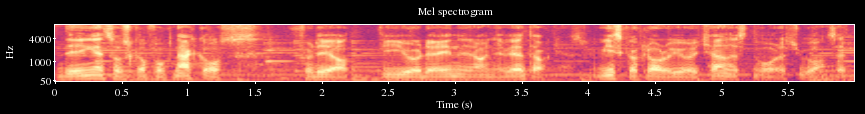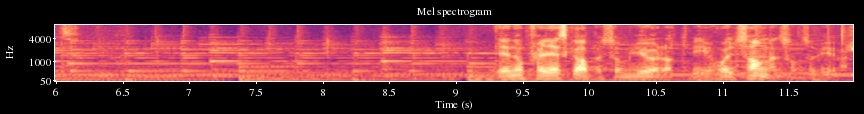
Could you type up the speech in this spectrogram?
Det er ingen som skal få knekke oss fordi at de gjør det ene eller andre vedtaket. Vi skal klare å gjøre tjenesten vår uansett. Det er nok fellesskapet som gjør at vi holder sammen sånn som vi gjør.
